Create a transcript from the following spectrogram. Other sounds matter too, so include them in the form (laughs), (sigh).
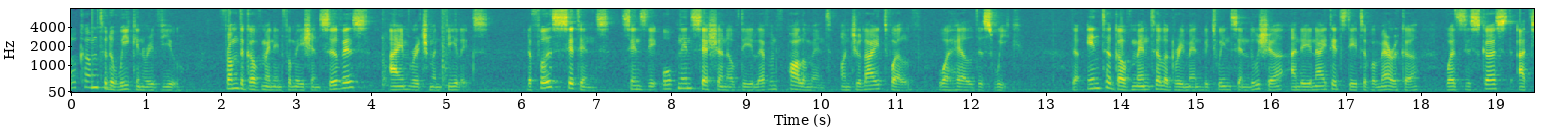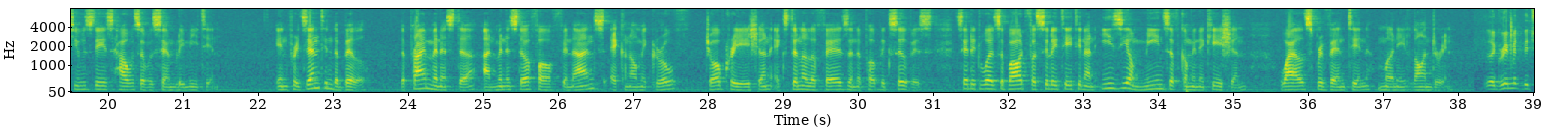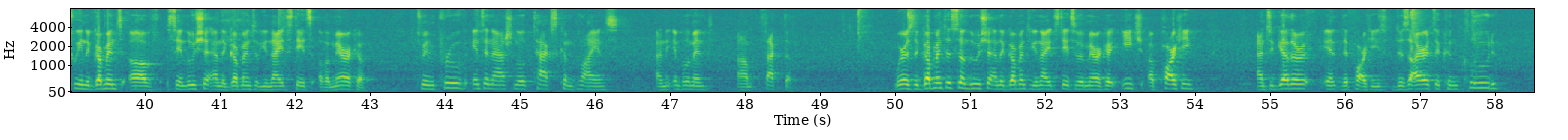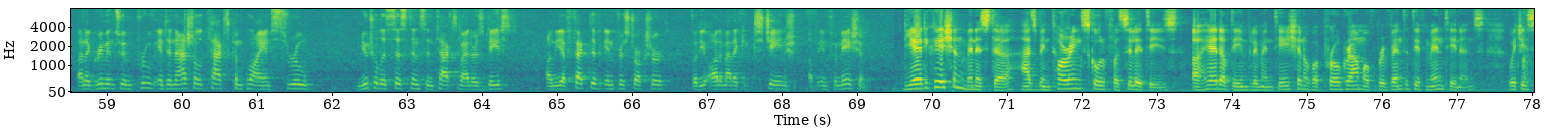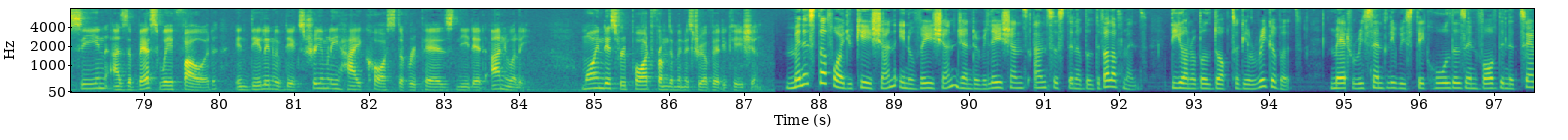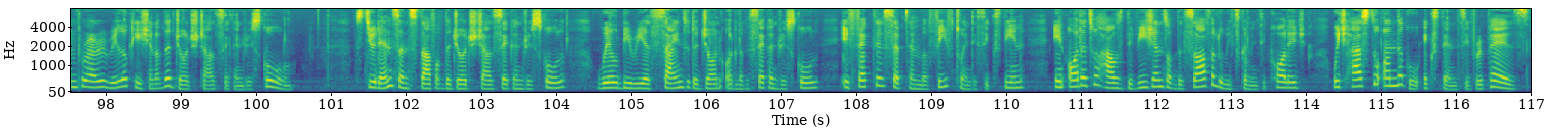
Welcome to the Week in Review. From the Government Information Service, I'm Richmond Felix. The first sit-ins since the opening session of the 11th Parliament on July 12 were held this week. The intergovernmental agreement between St. Lucia and the United States of America was discussed at Tuesday's House of Assembly meeting. In presenting the bill, the Prime Minister and Minister for Finance, Economic Growth, Job Creation, External Affairs and the Public Service said it was about facilitating an easier means of communication whilst preventing money laundering. The agreement between the government of St. Lucia and the government of the United States of America to improve international tax compliance and the implement um, FATCA. Whereas the government of St. Lucia and the government of the United States of America, each a party, and together eh, the parties desire to conclude an agreement to improve international tax compliance through mutual assistance in tax matters based on the effective infrastructure for the automatic exchange of information. The Education Minister has been touring school facilities ahead of the implementation of a program of preventative maintenance, which is seen as the best way forward in dealing with the extremely high cost of repairs needed annually. More in this report from the Ministry of Education. Minister for Education, Innovation, Gender Relations and Sustainable Development, the Honorable Dr. Gale Rigobert, met recently with stakeholders involved in the temporary relocation of the George Charles Secondary School. Students and staff of the George Charles Secondary School will be reassigned to the John Odlum Secondary School effective September 5, 2016, in order to house divisions of the Sir Arthur Lewis Community College, which has to undergo extensive repairs.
